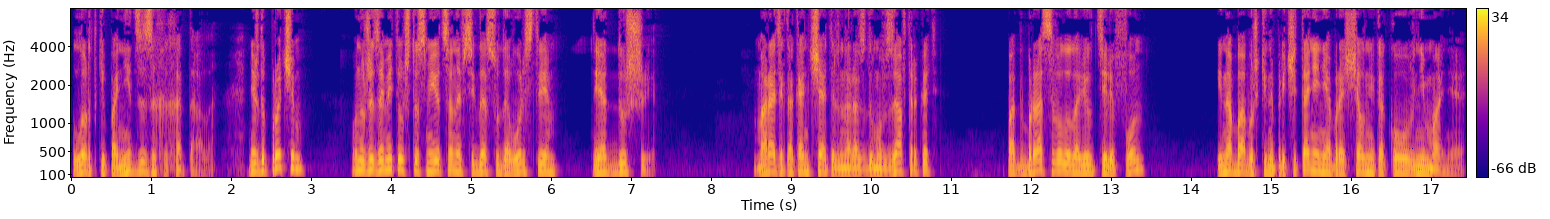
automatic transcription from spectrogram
лорд Кипанидзе захохотала. Между прочим, он уже заметил, что смеется она всегда с удовольствием и от души. Маратик, окончательно раздумав завтракать, подбрасывал и ловил телефон и на бабушкины причитания не обращал никакого внимания.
